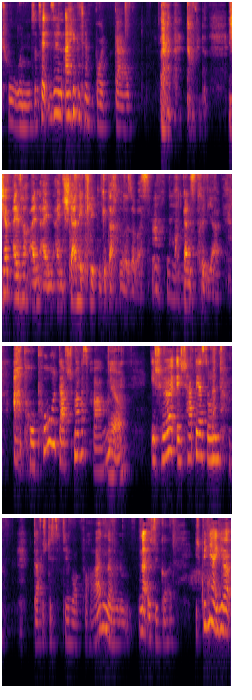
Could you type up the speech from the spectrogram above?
tun, sonst hätten sie einen eigenen Podcast. Du wieder. Ich habe einfach an ein, ein Sterneklicken gedacht oder sowas. Ach, naja. Ganz trivial. Apropos, darf ich mal was fragen? Ja. Ich höre, ich habe ja so ein. Darf ich das jetzt hier überhaupt verraten? Na, ist egal. Ich bin ja hier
